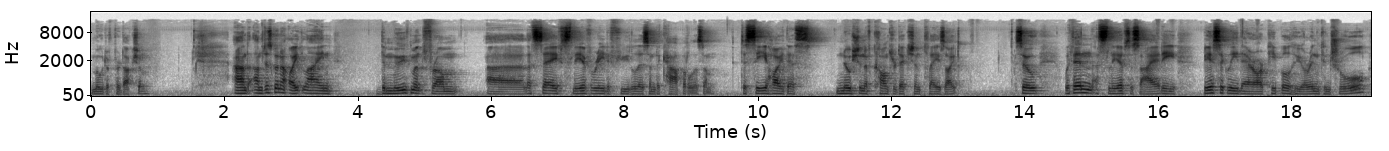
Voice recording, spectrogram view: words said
mode of production. And I'm just going to outline the movement from uh, let's say, slavery to feudalism to capitalism to see how this notion of contradiction plays out. So, within a slave society, basically there are people who are in control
